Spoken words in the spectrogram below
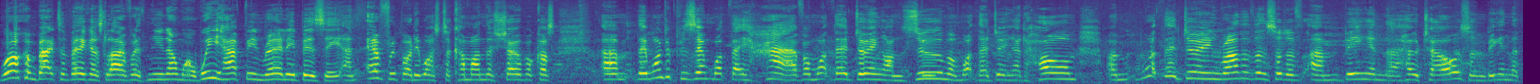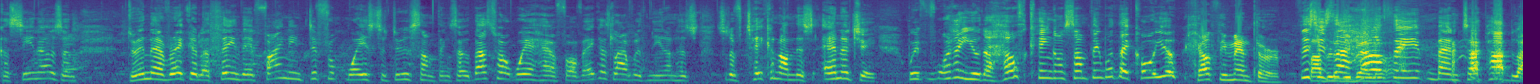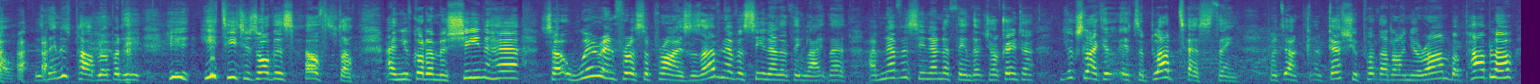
Welcome back to Vegas Live with Ninon. Well, we have been really busy, and everybody wants to come on the show because um, they want to present what they have and what they're doing on Zoom and what they're doing at home and what they're doing rather than sort of um, being in the hotels and being in the casinos and doing their regular thing. They're finding different ways to do something. So that's what we're here for. Vegas Live with Ninon has sort of taken on this energy. With, what are you, the health king or something? What they call you? Healthy mentor. This Pablo is the healthy mentor, Pablo. His name is Pablo, but he, he, he teaches all this health stuff. And you've got a machine here, so we're in for a surprise because I've never seen anything like that. I've never seen anything that you're going to. Looks like it, it's a blood test thing, but I guess you put that on your arm. But Pablo,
